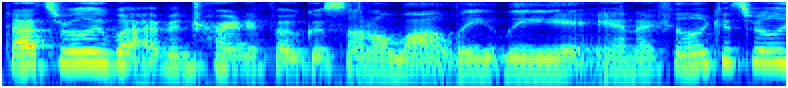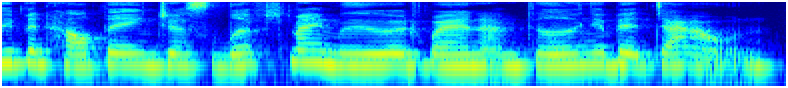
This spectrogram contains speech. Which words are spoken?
that's really what I've been trying to focus on a lot lately. And I feel like it's really been helping just lift my mood when I'm feeling a bit down.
